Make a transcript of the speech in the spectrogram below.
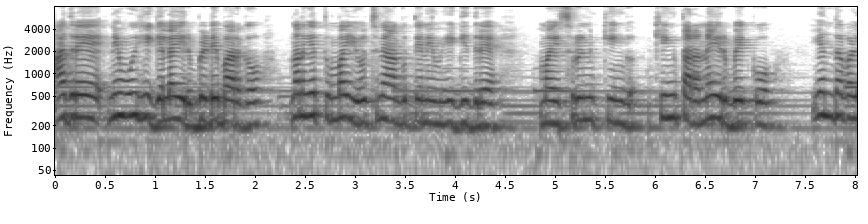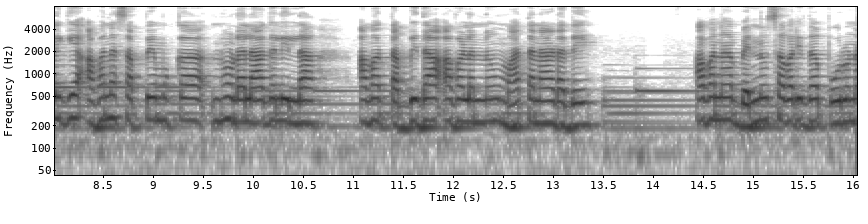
ಆದರೆ ನೀವು ಹೀಗೆಲ್ಲ ಇರಬೇಡಿ ಭಾರ್ಗವ್. ನನಗೆ ತುಂಬ ಯೋಚನೆ ಆಗುತ್ತೆ ನೀವು ಹೀಗಿದ್ರೆ. ಮೈಸೂರಿನ ಕಿಂಗ್ ಕಿಂಗ್ ಥರನೇ ಇರಬೇಕು ಎಂದವಳಿಗೆ ಅವನ ಸಪ್ಪೆ ಮುಖ ನೋಡಲಾಗಲಿಲ್ಲ. ಅವ ತಬ್ಬಿದ ಅವಳನ್ನು ಮಾತನಾಡದೆ. ಅವನ ಬೆನ್ನು ಸವರಿದ ಪೂರ್ಣ,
